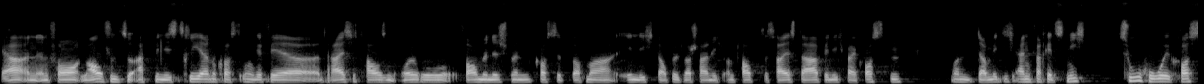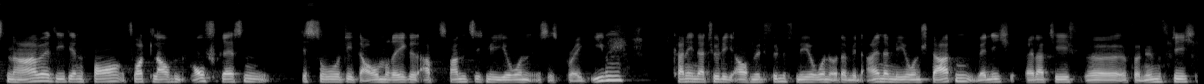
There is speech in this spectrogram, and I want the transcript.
Ja, einen Fonds laufend zu administrieren kostet ungefähr 30.000 Euro. Fondsmanagement kostet doch mal ähnlich doppelt wahrscheinlich on top. Das heißt, da bin ich bei Kosten. Und damit ich einfach jetzt nicht zu hohe Kosten habe, die den Fonds fortlaufend auffressen, ist so die Daumenregel ab 20 Millionen ist es Break-Even kann ich natürlich auch mit fünf Millionen oder mit einer Million starten, wenn ich relativ äh, vernünftig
